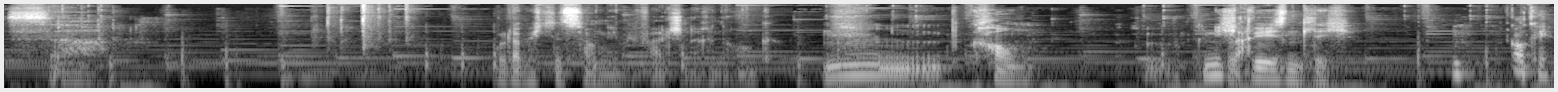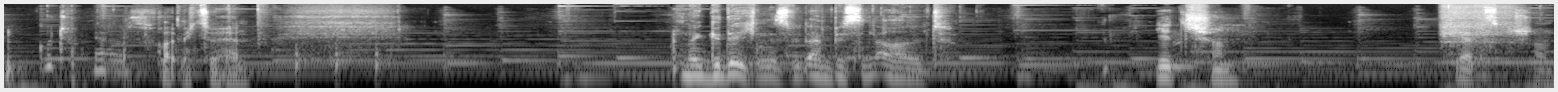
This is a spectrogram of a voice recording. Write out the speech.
So. Oder habe ich den Song irgendwie falsch in Erinnerung? Hm, kaum. Nicht Nein. wesentlich. Okay, gut. Ja, das freut mich zu hören. Mein Gedächtnis wird ein bisschen alt. Jetzt schon. Jetzt schon.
